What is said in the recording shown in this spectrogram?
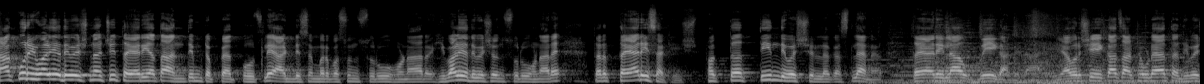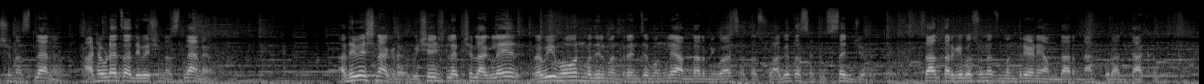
नागपूर हिवाळी अधिवेशनाची तयारी आता अंतिम टप्प्यात पोहोचली. आठ डिसेंबरपासून सुरू होणार हिवाळी अधिवेशन सुरू होणार आहे. तर तयारीसाठी फक्त तीन दिवस शिल्लक असल्यानं तयारीला वेग आलेला आहे. यावर्षी एकाच आठवड्यात अधिवेशन असल्यानं आठवड्याचं अधिवेशन असल्यानं अधिवेशनाकडे विशेष लक्ष लागलंय. रवी भवनमधील मंत्र्यांचे बंगले आमदार निवास आता स्वागतासाठी सज्ज होते सात तारखेपासूनच मंत्री आणि आमदार नागपुरात दाखल होते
